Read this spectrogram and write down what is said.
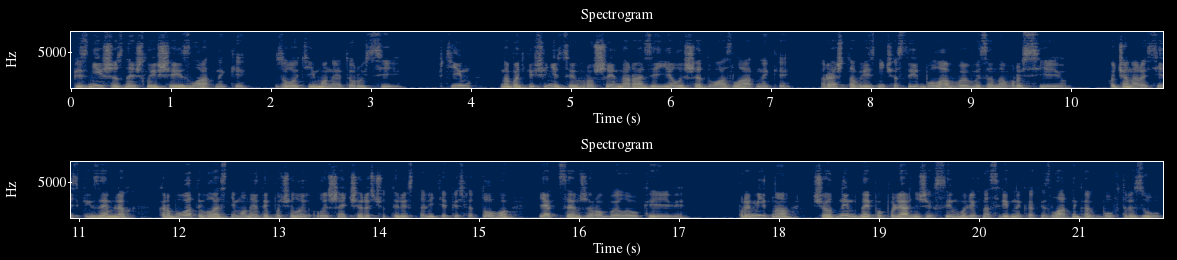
пізніше знайшли ще й златники золоті монети Русі. Втім, на батьківщині цих грошей наразі є лише два златники, решта в різні часи була вивезена в Росію. Хоча на російських землях карбувати власні монети почали лише через 4 століття після того, як це вже робили у Києві. Примітно, що одним з найпопулярніших символів на срібниках і златниках був тризуб.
